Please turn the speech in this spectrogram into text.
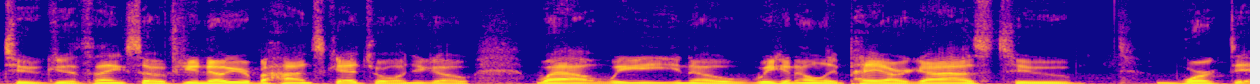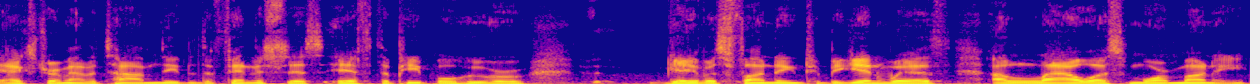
to do the thing. So if you know you're behind schedule and you go, "Wow, we you know we can only pay our guys to work the extra amount of time needed to finish this," if the people who are gave us funding to begin with allow us more money.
